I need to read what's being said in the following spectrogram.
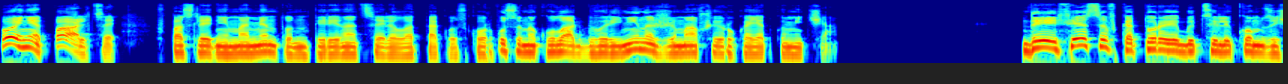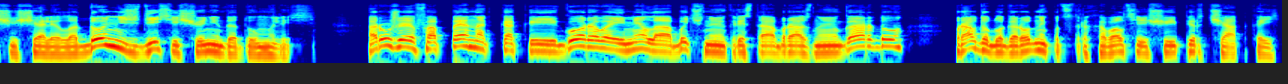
Ой, нет, пальцы. В последний момент он перенацелил атаку с корпуса на кулак дворянина, сжимавший рукоятку меча. До эфесов, которые бы целиком защищали ладонь, здесь еще не додумались. Оружие Фапена, как и Егорова, имело обычную крестообразную гарду, правда, благородный подстраховался еще и перчаткой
